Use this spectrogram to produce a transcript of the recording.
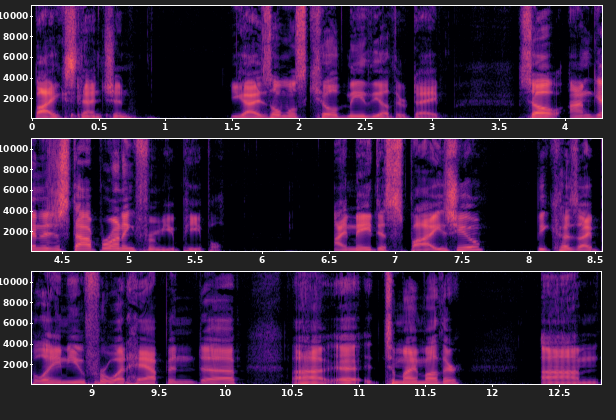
by extension. You guys almost killed me the other day. So I'm going to just stop running from you people. I may despise you because I blame you for what happened uh, uh, uh, to my mother. Um,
